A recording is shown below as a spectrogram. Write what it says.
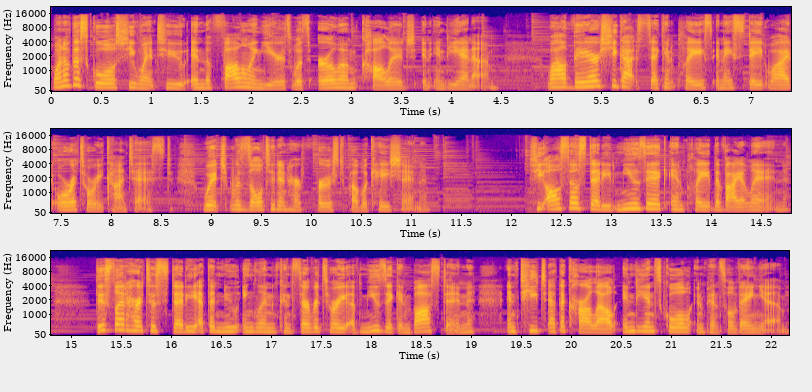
One of the schools she went to in the following years was Earlham College in Indiana. While there, she got second place in a statewide oratory contest, which resulted in her first publication. She also studied music and played the violin. This led her to study at the New England Conservatory of Music in Boston and teach at the Carlisle Indian School in Pennsylvania.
